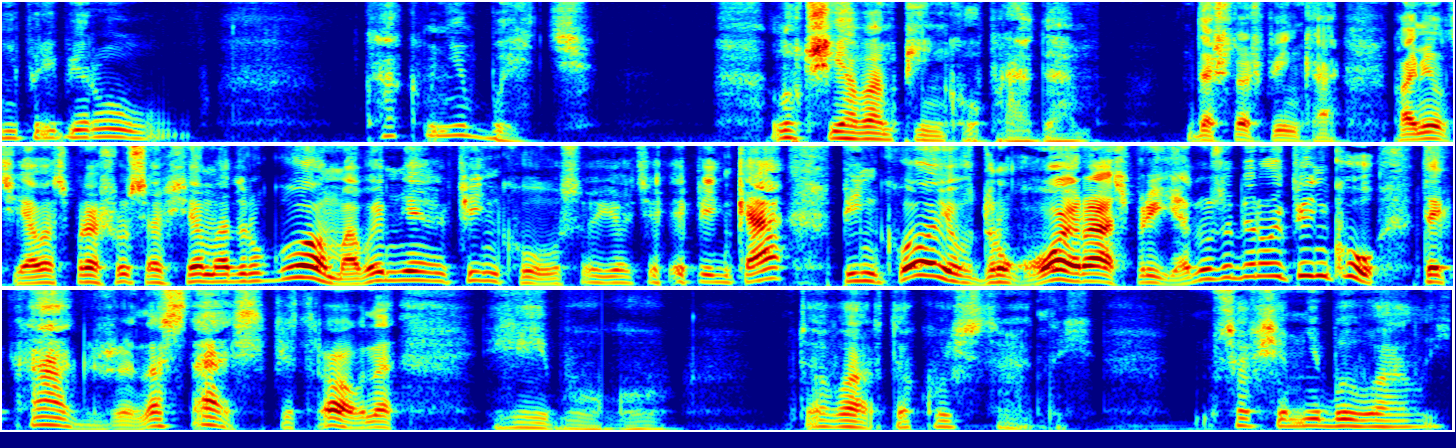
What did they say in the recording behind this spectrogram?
не приберу. Как мне быть? Лучше я вам пеньку продам. — да что ж пенька, помилуйте, я вас прошу совсем о другом, а вы мне пеньку суете. Пенька, пенькою в другой раз приеду, заберу и пеньку. Да как же, Настасья Петровна, ей-богу, товар такой странный, совсем небывалый.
